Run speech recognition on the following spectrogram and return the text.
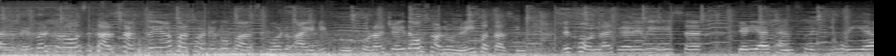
ਸਕਦੇ। ਪਰ ਕ੍ਰਾਸ ਕਰ ਸਕਦੇ ਆ, ਪਰ ਤੁਹਾਡੇ ਕੋਲ ਪਾਸਪੋਰਟ ਆਈਡੀ ਪ੍ਰੂਫ ਹੋਣਾ ਚਾਹੀਦਾ, ਉਹ ਸਾਨੂੰ ਨਹੀਂ ਪਤਾ ਸੀ। ਤੇ ਹੁਣ ਨਾ ਕਹਿ ਵੀ ਇਸ ਜਿਹੜੀ ਆ ਫੈਂਸ ਲੱਗੀ ਹੋਈ ਆ,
